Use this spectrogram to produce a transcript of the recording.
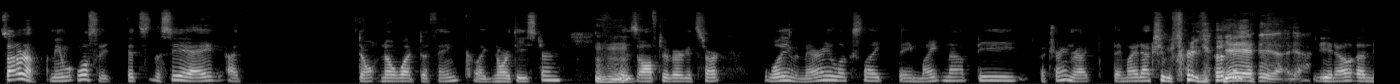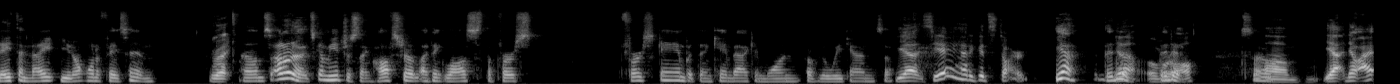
So I don't know. I mean, we'll see. It's the CAA. I don't know what to think. Like Northeastern mm-hmm. is off to a very good start. William and Mary looks like they might not be a train wreck. They might actually be pretty good. Yeah, yeah, yeah. You know, uh, Nathan Knight, you don't want to face him. Right. Um, so I don't know. It's going to be interesting. Hofstra, I think, lost the first first game, but then came back and won over the weekend. So yeah, CA had a good start. Yeah, they did. Yeah, overall. Did. So um, yeah, no, I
